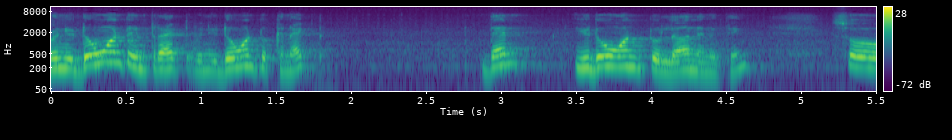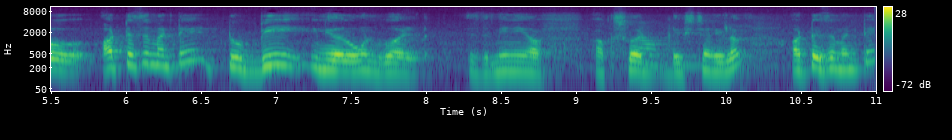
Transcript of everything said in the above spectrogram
వెన్ యూ డోంట్ వాంట్ టు ఇంటరాక్ట్ వెన్ యూ డోంట్ వాంట్ టు కనెక్ట్ దెన్ యూ డోంట్ వాంట్ టు లర్న్ ఎనీథింగ్ సో ఆటిజం అంటే టు బీ ఇన్ యువర్ ఓన్ వరల్డ్ ఇస్ ద మీనింగ్ ఆఫ్ ఆక్స్ఫర్డ్ డిక్షనరీలో ఆటిజం అంటే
